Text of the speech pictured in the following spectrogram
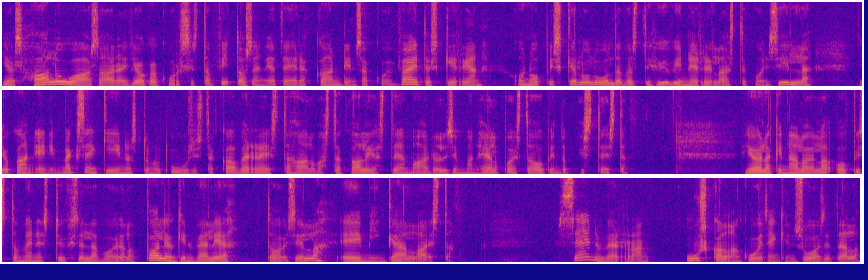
Jos haluaa saada joka kurssista vitosen ja tehdä kandinsa kuin väitöskirjan, on opiskelu luultavasti hyvin erilaista kuin sillä, joka on enimmäkseen kiinnostunut uusista kavereista, halvasta kaljasta ja mahdollisimman helpoista opintopisteistä. Joillakin aloilla opistomenestyksellä voi olla paljonkin väliä, toisilla ei minkäänlaista. Sen verran uskallan kuitenkin suositella,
